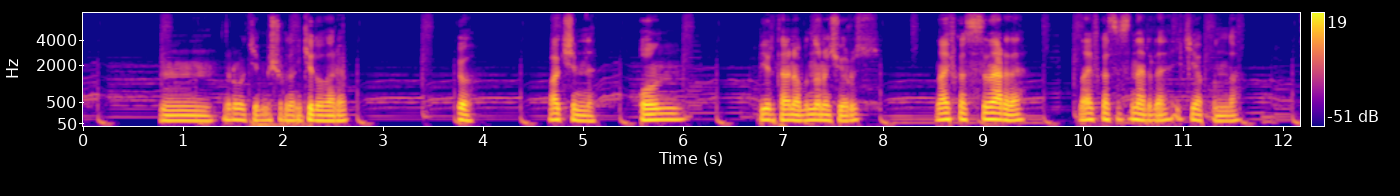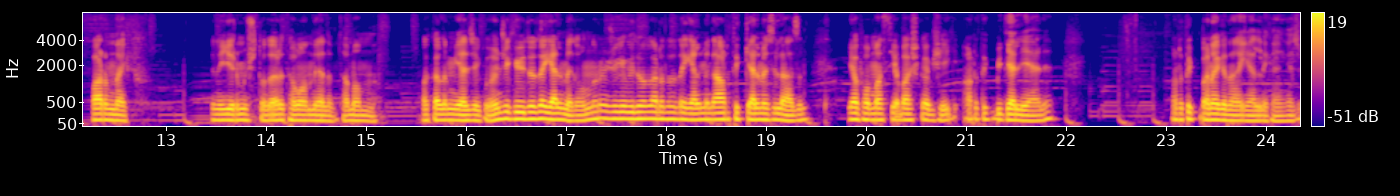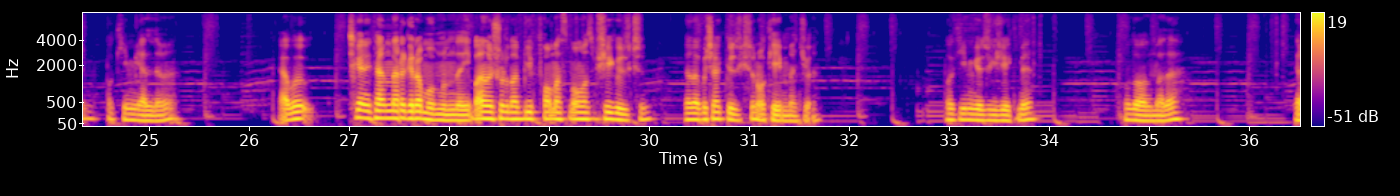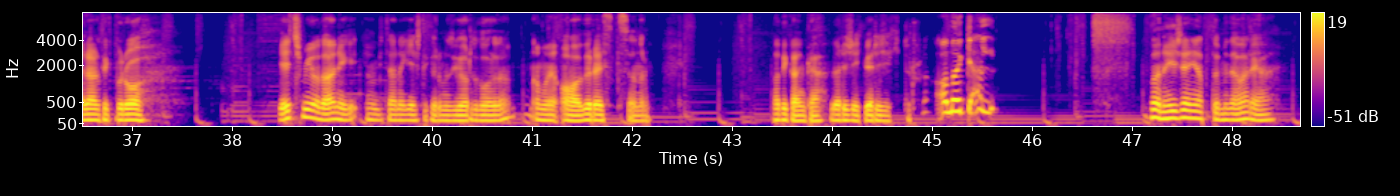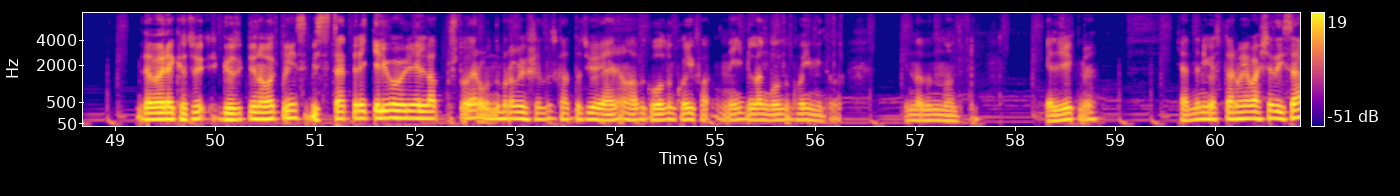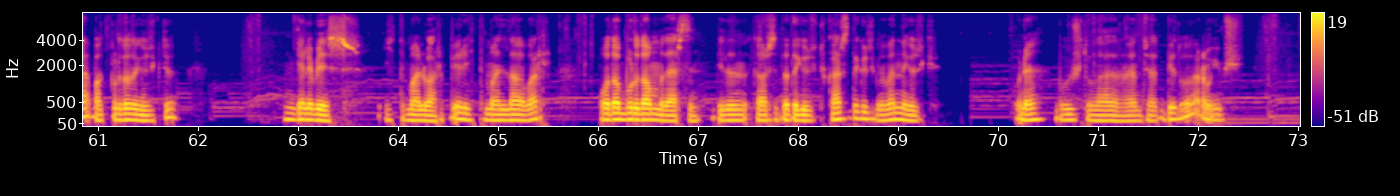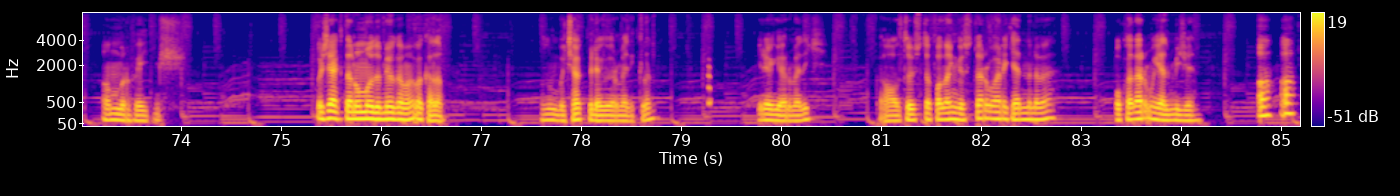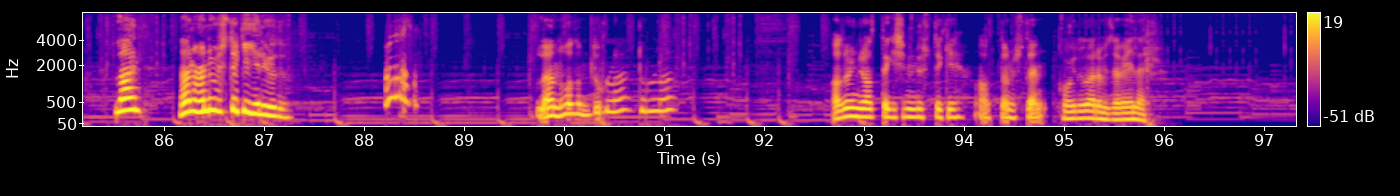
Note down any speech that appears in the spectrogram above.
Hmm, dur bakayım bir şuradan 2 dolar yap. Yo. Bak şimdi. 10 bir tane bundan açıyoruz. Knife kasası nerede? Knife kasası nerede? 2 yap bunda. Farm knife. Şimdi 23 doları tamamlayalım tamam mı? Bakalım gelecek mi? Önceki videoda gelmedi. Ondan önceki videolarda da gelmedi. Artık gelmesi lazım. Yapamaz ya başka bir şey. Artık bir gel yani. Artık bana kadar geldi kankacım. Bakayım geldi mi? Ya bu çıkan itemler gram umurumda değil. Bana şuradan bir famas mamas bir şey gözüksün. Ya da bıçak gözüksün okeyim ben şu an. Bakayım gözükecek mi? O da olmadı. Gel artık bro. Geçmiyor da hani bir tane geçti kırmızı gördük orada. Ama abi rest sanırım. Hadi kanka verecek verecek dur. Ana gel. Ulan heyecan yaptım bir de var ya. Bir de böyle kötü gözüktüğüne bakmayın. Bir stat direkt geliyor böyle 50-60 dolar 10 numara 5 yıldız katlatıyor yani. Abi Golden Koi falan. Neydi lan Golden Koi miydi o? Senin adını unuttum. Gelecek mi? kendini göstermeye başladıysa bak burada da gözüktü. Gelebilir. İhtimal var. Bir ihtimal daha var. O da buradan mı dersin? Birinin karşıda da gözüktü. Karşıda gözükmüyor. Ben de gözük. Bu ne? Bu 3 dolar. Yanlış 1 dolar mıymış? Amber Fate'miş. Bıçaktan umudum yok ama bakalım. Oğlum bıçak bile görmedik lan. Yine görmedik. Altı üstte falan göster bari kendine be. O kadar mı gelmeyeceksin? Ah ah lan lan hani üstteki geliyordu. Lan oğlum dur la dur la. Az önce alttaki şimdi üstteki. Alttan üstten koydular bize beyler.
